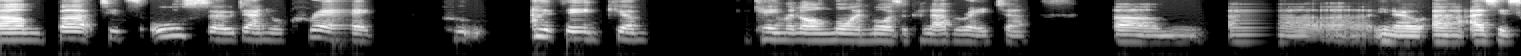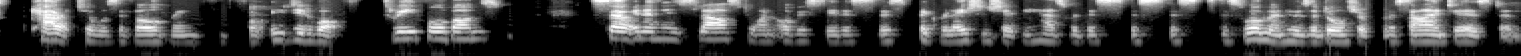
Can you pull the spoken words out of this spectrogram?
Um, but it's also Daniel Craig, who I think um, came along more and more as a collaborator. Um, uh, you know, uh, as his character was evolving. He did what three, four bonds so and in his last one obviously this this big relationship he has with this this this this woman who's a daughter of a scientist and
